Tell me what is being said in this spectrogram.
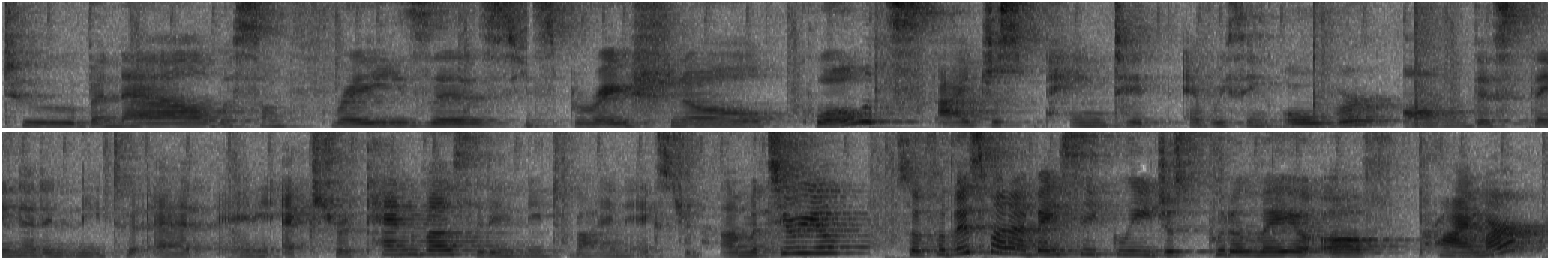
too banal with some phrases, inspirational quotes. I just painted everything over on this thing. I didn't need to add any extra canvas. I didn't need to buy any extra uh, material. So for this one, I basically just put a layer of primer.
